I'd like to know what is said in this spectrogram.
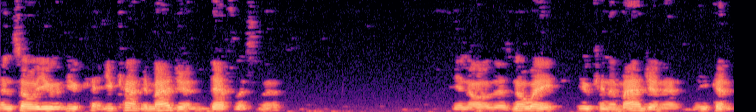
And so you you can't, you can't imagine deathlessness. You know, there's no way you can imagine it. You can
